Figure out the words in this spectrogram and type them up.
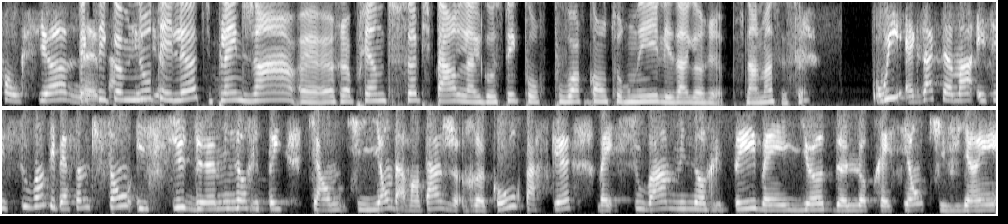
fonctionne. Fait que ces communautés-là, puis plein de gens euh, reprennent tout ça, puis parlent l'algospeak pour pouvoir contourner les algorithmes. Finalement, c'est ça. Oui, exactement. Et c'est souvent des personnes qui sont issues de minorités qui, en- qui y ont davantage recours parce que ben, souvent, minorité, ben, il y a de l'oppression qui vient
